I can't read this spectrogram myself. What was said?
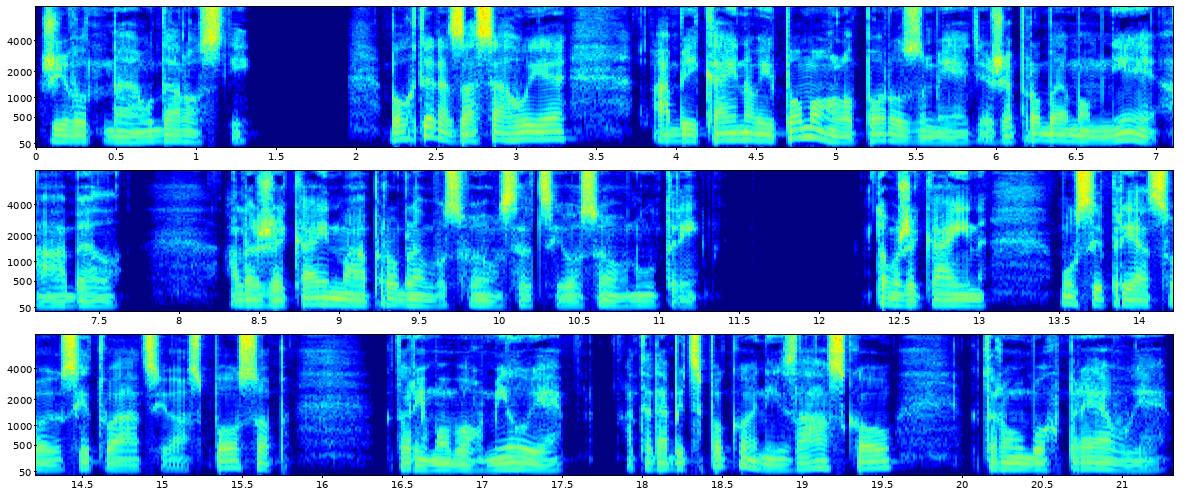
životné udalosti. Boh teda zasahuje, aby Kainovi pomohlo porozumieť, že problémom nie je Ábel, ale že Kain má problém vo svojom srdci, vo svojom vnútri. V tom, že Kain musí prijať svoju situáciu a spôsob, ktorým ho Boh miluje, a teda byť spokojný s láskou, ktorú mu Boh prejavuje.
